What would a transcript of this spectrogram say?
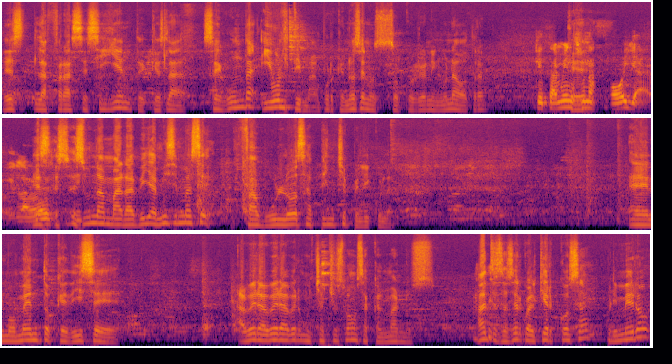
es la frase siguiente, que es la segunda y última, porque no se nos ocurrió ninguna otra. Que también es una joya. La verdad Es, es, es- es una maravilla. A mí se me hace fabulosa pinche película. El momento que dice, a ver, a ver, a ver muchachos, vamos a calmarnos. Antes de hacer cualquier cosa, primero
